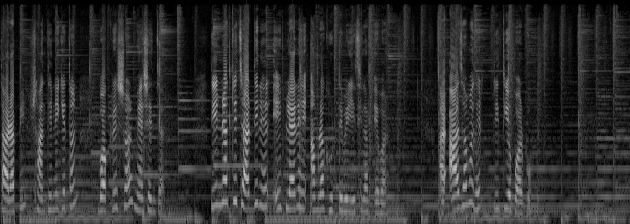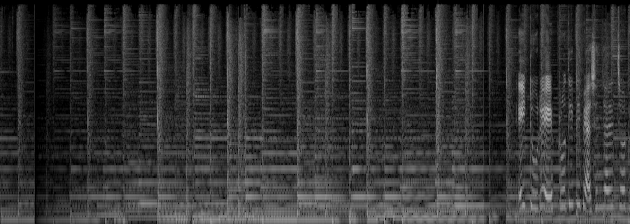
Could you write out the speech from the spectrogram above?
তারাপীঠ, শান্তিনিকেতন, বক্রেশ্বর, মেসেঞ্জার। তিন রাত্রি চার দিনের এই প্ল্যানে আমরা ঘুরতে বেরিয়েছিলাম এবার। আর আজ আমাদের তৃতীয় পর্ব। এই ট্যুরে প্রতিটি প্যাসেঞ্জারের জন্য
